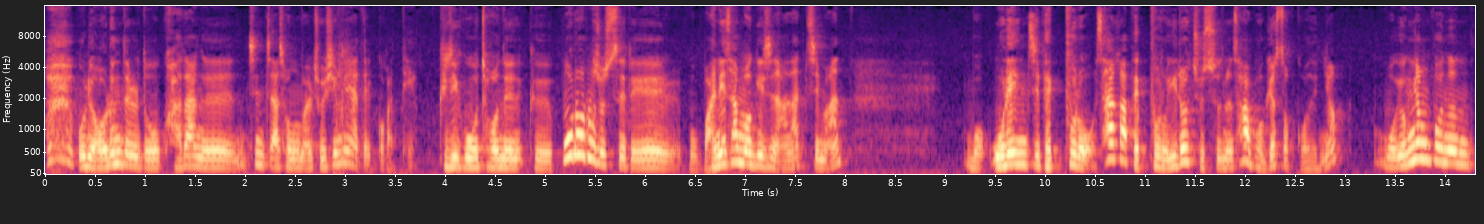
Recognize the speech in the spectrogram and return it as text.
우리 어른들도 과당은 진짜 정말 조심해야 될 것 같아요. 그리고 저는 그 뽀로로 주스를 뭐 많이 사 먹이진 않았지만 뭐 오렌지 100%, 사과 100% 이런 주스는 사 먹였었거든요. 뭐 영양분은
